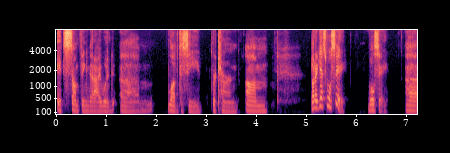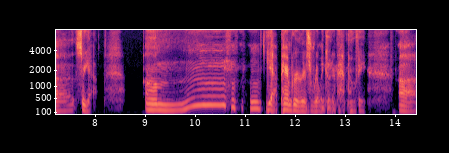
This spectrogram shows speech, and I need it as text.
it's something that I would um, love to see return. Um, but I guess we'll see. We'll see. Uh, so yeah. Um, yeah, Pam Grier is really good in that movie. Uh,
